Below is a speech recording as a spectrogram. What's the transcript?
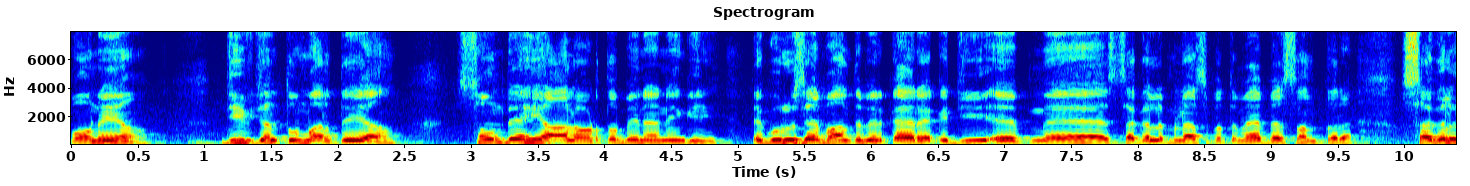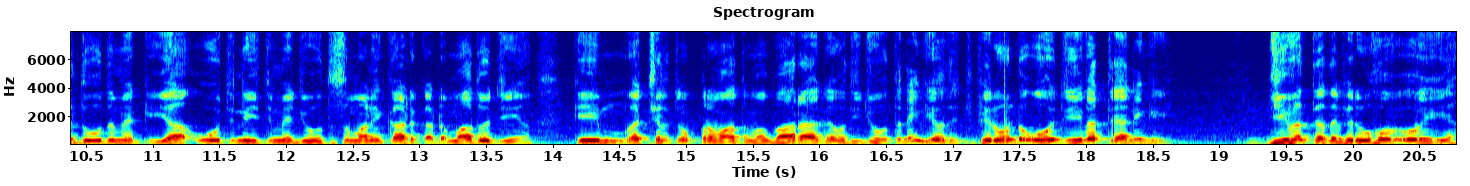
ਪਾਉਨੇ ਆ ਜੀਵ ਜੰਤੂ ਮਰਦੇ ਆ। ਸੌਂਦੇ ਹੀ ਆਲ ਆਊਟ ਤੋਂ ਬਿਨਾਂ ਨਹੀਂ ਗਏ ਤੇ ਗੁਰੂ ਸਾਹਿਬਾਨ ਤਾਂ ਫਿਰ ਕਹਿ ਰਿਹਾ ਕਿ ਜੀ ਅਹ, ਮੈਂ ਸਗਲ ਬਨਸਪਤ ਮੈਂ ਬਸੰਤਰ ਸਗਲ ਦੂਧ ਮੈਂ ਕੀਆ ਊਚ ਨੀਚ ਮੈਂ ਜੋਤ ਸਮਾਣੀ ਘਟ ਘਟ ਮਾਧੋ ਜੀਆਂ ਕਿ ਮੱਛਰ ਚੋਂ ਪ੍ਰਮਾਤਮਾ ਬਾਹਰ ਆ ਗਿਆ ਉਹਦੀ ਜੋਤ ਨਹੀਂ ਗਈ ਉਹਦੇ ਚ? ਫਿਰ ਉਹ ਉਹ ਜੀਵ ਹੱਤਿਆ ਨਹੀਂ ਗਈ ਜੀਵ ਹੱਤਿਆ ਤਾਂ ਫਿਰ ਉਹ ਉਹ ਵੀ ਆ।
